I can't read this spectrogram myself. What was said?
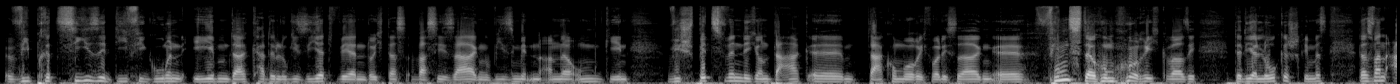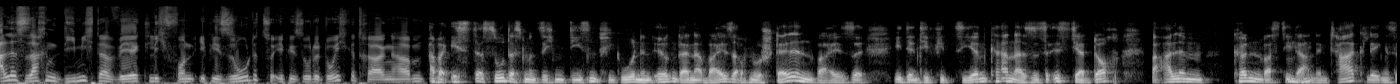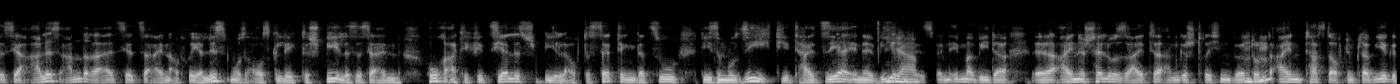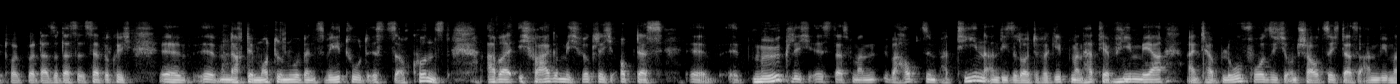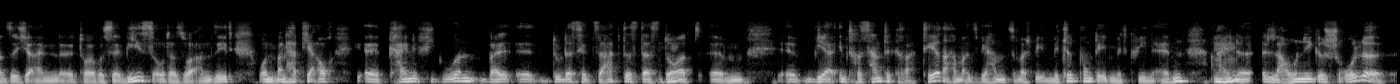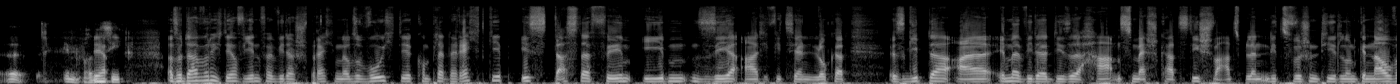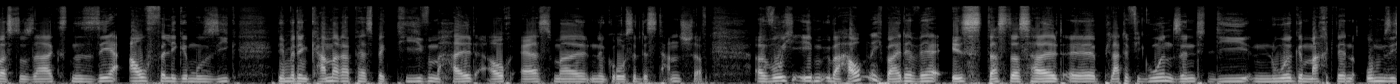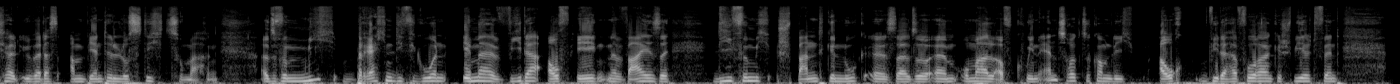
wie präzise die Figuren eben da katalogisiert werden durch das, was sie sagen, wie sie miteinander umgehen, wie spitzfindig und dark, äh, dark humorig, wollte ich sagen, äh, finster humorig quasi der Dialog geschrieben ist. Das waren alles Sachen, die mich da wirklich von Episode zu Episode durchgetragen haben. Aber ist das so, dass man sich mit diesen Figuren in irgendeiner Weise auch nur stellenweise identifizieren kann? Also es ist ja doch bei allem können, was die mhm. da an den Tag legen. Es ist ja alles andere als jetzt ein auf Realismus ausgelegtes Spiel. Es ist ja ein hochartifizielles Spiel. Auch das Setting dazu, diese Musik, die halt sehr enervierend ja. ist, wenn immer wieder äh, eine Cello-Seite angestrichen wird mhm. und eine Taste auf dem Klavier gedrückt wird. Also das ist ja wirklich äh, äh nach dem Motto, nur wenn es weh tut, ist es auch Kunst. Aber ich frage mich wirklich, ob das äh, möglich ist, dass man überhaupt Sympathien an diese Leute vergibt. Man hat ja mhm. viel mehr ein Tableau vor sich und schaut sich das an, wie man sich ein äh, teures Service oder so ansieht. Und man hat ja auch äh, keine Figuren, weil äh, du das jetzt sagtest, dass mhm. dort ähm, äh, wir interessante Charaktere haben. Also wir haben zum Beispiel im Mittelpunkt eben mit Queen Anne mhm. eine launige Schrulle äh, im Prinzip. Ja. Also da würde ich dir auf jeden Fall widersprechen. Also wo ich dir komplett recht gebe, ist, dass der Film eben einen sehr artifiziellen Look hat. Es gibt da äh, immer wieder diese harten Smash-Cuts, die Schwarzblenden, die Zwischentitel und genau was du sagst, eine sehr auffällige Musik, die mit den Kameraperspektiven halt auch erstmal eine große Distanz schafft. Äh, wo ich eben überhaupt nicht bei der wäre, ist, dass das halt äh, platte Figuren sind, die nur gemacht werden, um sich halt über das Ambiente lustig zu machen. Also für mich brechen die Figuren immer wieder auf irgendeine Weise, die für mich spannend genug ist. Also ähm, um mal auf Queen Anne zurückzukommen, die ich auch wieder hervorragend gespielt finde.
